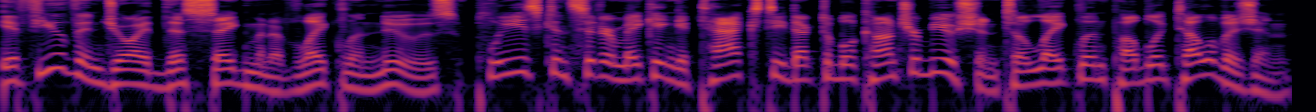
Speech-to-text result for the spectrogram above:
If you've enjoyed this segment of Lakeland News, please consider making a tax-deductible contribution to Lakeland Public Television.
